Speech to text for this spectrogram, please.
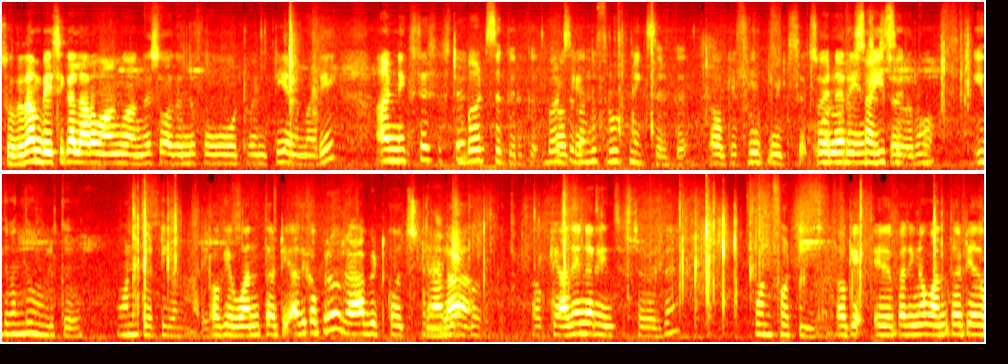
ஸோ இதுதான் பேசிக்காக எல்லாரும் வாங்குவாங்க. ஸோ அது வந்து ஃபோர் டுவெண்ட்டி அந்த மாதிரி. அண்ட் நெக்ஸ்ட்டு சிஸ்டர் பேர்ட்ஸுக்கு இருக்கு. பேர்ட்ஸுக்கு வந்து ஃப்ரூட் மிக்ஸ் இருக்கு. ஓகே ஃப்ரூட் மிக்ஸ் ஸோ என்ன சைஸ் இருக்கும். இது வந்து உங்களுக்கு ஒன் தேர்ட்டி அந்த மாதிரி. ஓகே ஒன் தேர்ட்டி அதுக்கப்புறம் ரேபிட்க்கும் வச்சுருக்கீங்களா ஓகே அது என்ன ரேஞ்ச் சிஸ்டர் வருது ஒன் ஃபார்ட்டி ஓகே இது பார்த்தீங்கன்னா ஒன் தேர்ட்டி அது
